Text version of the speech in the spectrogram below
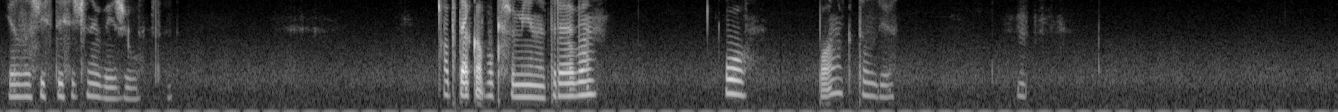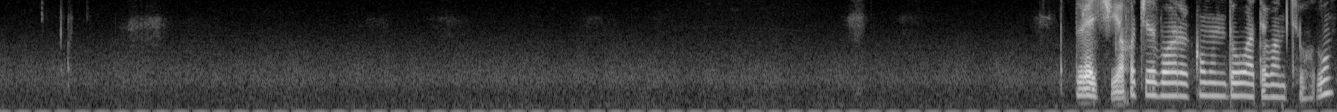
Я за 6 тисяч не виживу. Це. Аптека поки що мені не треба. О, банк там де. До речі, я хочу порекомендувати вам цю гру.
